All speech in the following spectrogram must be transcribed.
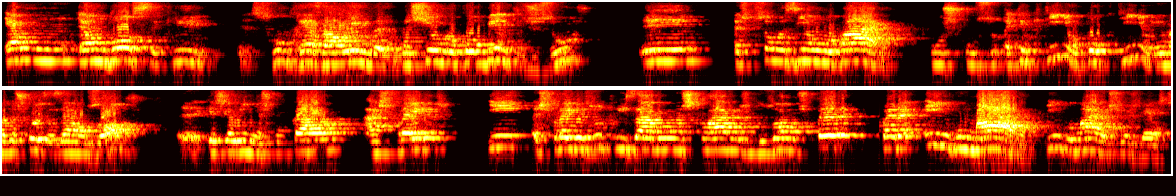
é um, é um doce que, segundo reza a lenda, nasceu no convento de Jesus. Eh, as pessoas iam levar os, os, aquilo que tinham, o pouco que tinham, e uma das coisas eram os ovos, que as galinhas colocavam às freiras e as freiras utilizavam as claras dos ovos para, para engomar, engomar as suas vestes.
